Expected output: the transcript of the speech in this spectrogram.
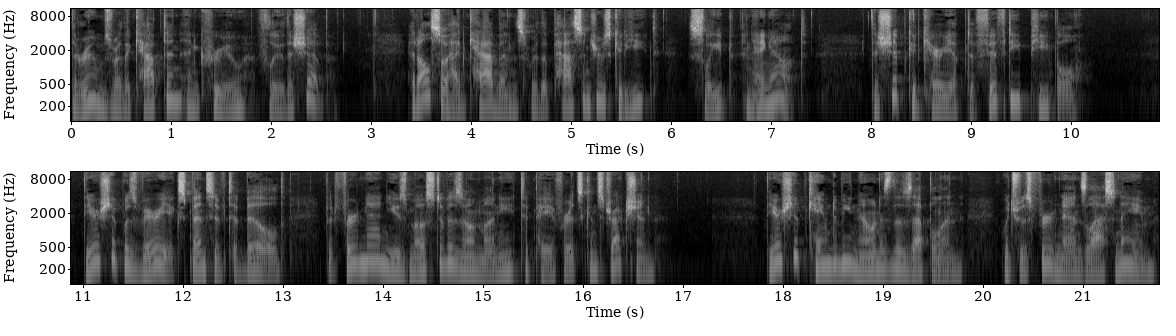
the rooms where the captain and crew flew the ship. It also had cabins where the passengers could eat, sleep, and hang out. The ship could carry up to 50 people. The airship was very expensive to build, but Ferdinand used most of his own money to pay for its construction. The airship came to be known as the Zeppelin, which was Ferdinand's last name.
